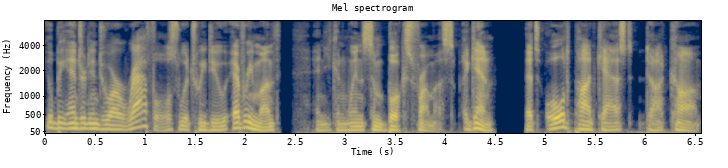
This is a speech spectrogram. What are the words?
you'll be entered into our raffles, which we do every month, and you can win some books from us. Again, that's oldpodcast.com.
